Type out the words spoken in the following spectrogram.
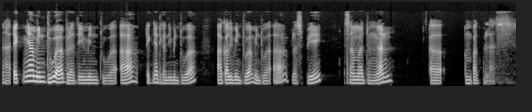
Nah, X-nya min 2 berarti min 2A, X-nya diganti min 2, A kali min 2, min 2A plus B sama dengan uh, eh, 14.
